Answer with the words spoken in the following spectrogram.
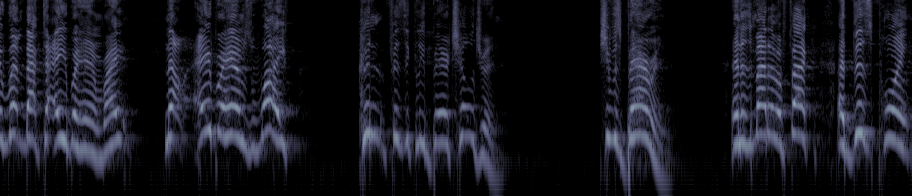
it went back to Abraham, right? Now, Abraham's wife couldn't physically bear children. She was barren. And as a matter of fact, at this point,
